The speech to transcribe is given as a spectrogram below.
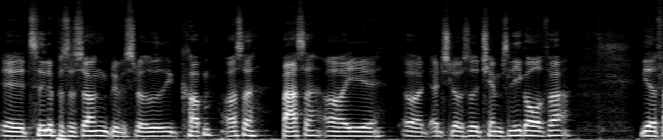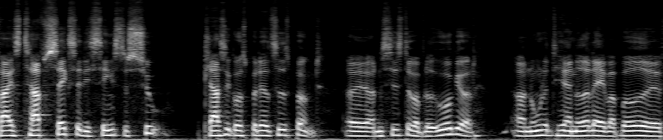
Øh, tidligere på sæsonen blev vi slået ud i Koppen, også af Barca, og, i, øh, og, og de slog os ud i Champions League året før. Vi havde faktisk tabt seks af de seneste syv klassikos på det her tidspunkt, øh, og den sidste var blevet uafgjort, og nogle af de her nederlag var både øh,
